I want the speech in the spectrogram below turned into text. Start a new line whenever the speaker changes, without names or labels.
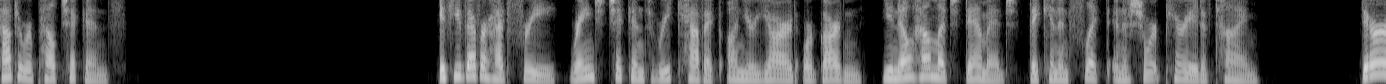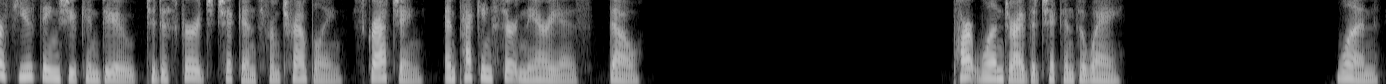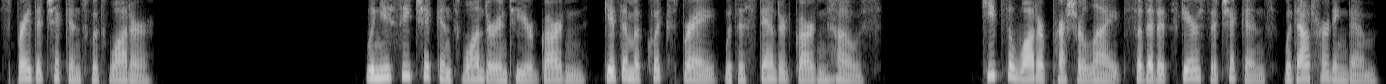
How to repel chickens. If you've ever had free range chickens wreak havoc on your yard or garden, you know how much damage they can inflict in a short period of time. There are a few things you can do to discourage chickens from trampling, scratching, and pecking certain areas, though. Part 1 Drive the chickens away. 1. Spray the chickens with water. When you see chickens wander into your garden, give them a quick spray with a standard garden hose. Keep the water pressure light so that it scares the chickens without hurting them.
